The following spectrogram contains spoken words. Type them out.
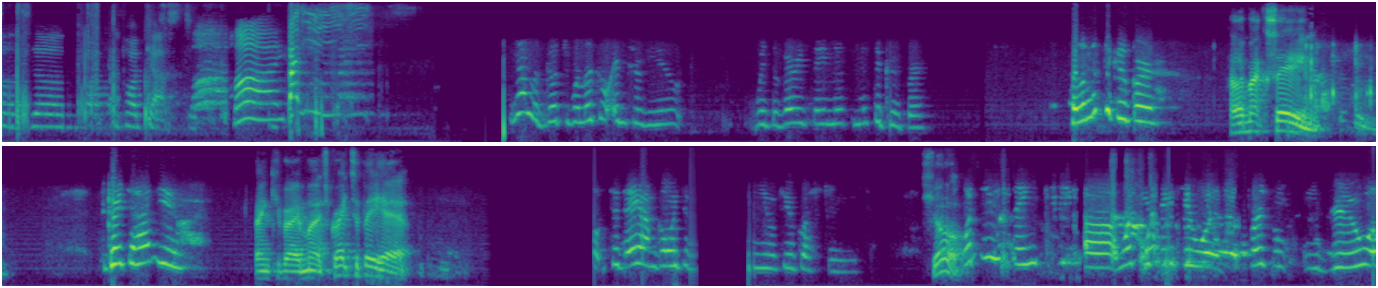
of the, podcast. Bye. Now let's go to a little interview with the very famous Mr. Cooper. Hello, Mr. Cooper. Hello, Maxine. It's great to have you. Thank you very much. Great to be here. Today I'm going to ask you a few questions. Sure. What do you think? Uh, what do you think you would first do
